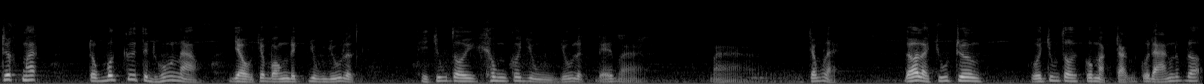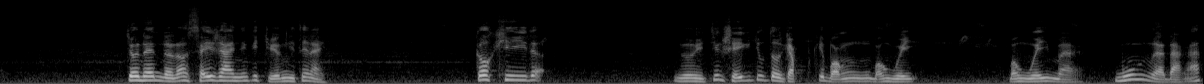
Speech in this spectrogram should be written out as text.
trước mắt trong bất cứ tình huống nào dầu cho bọn địch dùng vũ lực thì chúng tôi không có dùng vũ lực để mà mà chống lại. Đó là chủ trương của chúng tôi của mặt trận của đảng lúc đó. Cho nên là nó xảy ra những cái chuyện như thế này. Có khi đó người chiến sĩ của chúng tôi gặp cái bọn bọn ngụy bọn ngụy mà muốn là đàn áp,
